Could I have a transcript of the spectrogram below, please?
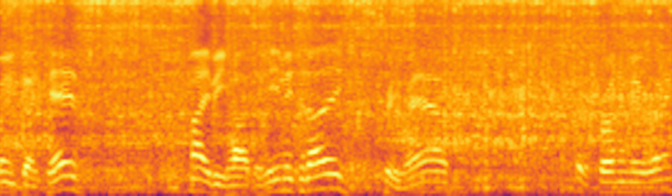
we've Kev. Maybe hard to hear me today. Pretty loud. Got a corona mill running.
